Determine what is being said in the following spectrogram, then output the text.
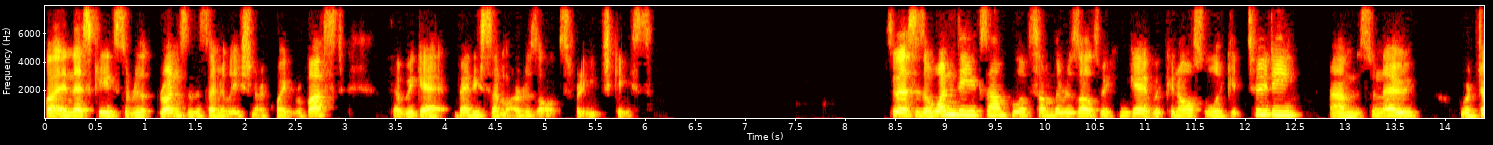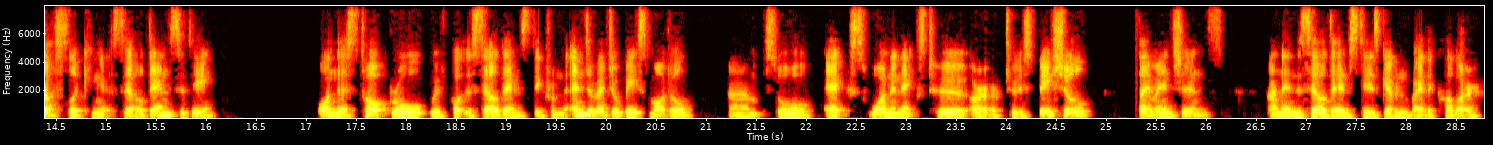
But in this case, the runs of the simulation are quite robust, that we get very similar results for each case. So this is a 1D example of some of the results we can get. We can also look at 2D. Um, so now we're just looking at cell density. On this top row, we've got the cell density from the individual based model um, so x1 and x2 are two spatial dimensions, and then the cell density is given by the color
